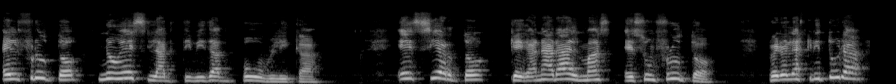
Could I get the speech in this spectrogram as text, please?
El fruto no es la actividad pública. Es cierto que ganar almas es un fruto, pero la escritura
